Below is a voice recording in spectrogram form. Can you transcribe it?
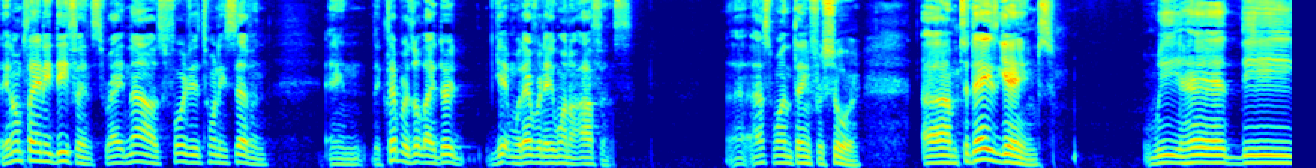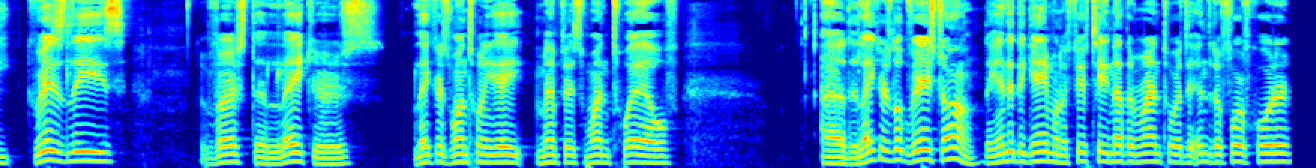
they don't play any defense right now. It's forty to twenty seven, and the Clippers look like they're getting whatever they want on offense. Uh, that's one thing for sure. Um, today's games, we had the Grizzlies versus the Lakers. Lakers 128, Memphis 112. Uh, the Lakers look very strong. They ended the game on a 15 nothing run towards the end of the fourth quarter.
